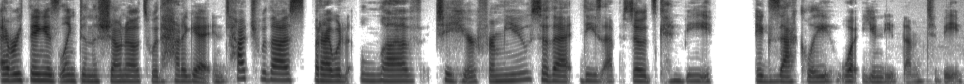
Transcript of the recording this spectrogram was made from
Everything is linked in the show notes with how to get in touch with us. But I would love to hear from you so that these episodes can be exactly what you need them to be.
